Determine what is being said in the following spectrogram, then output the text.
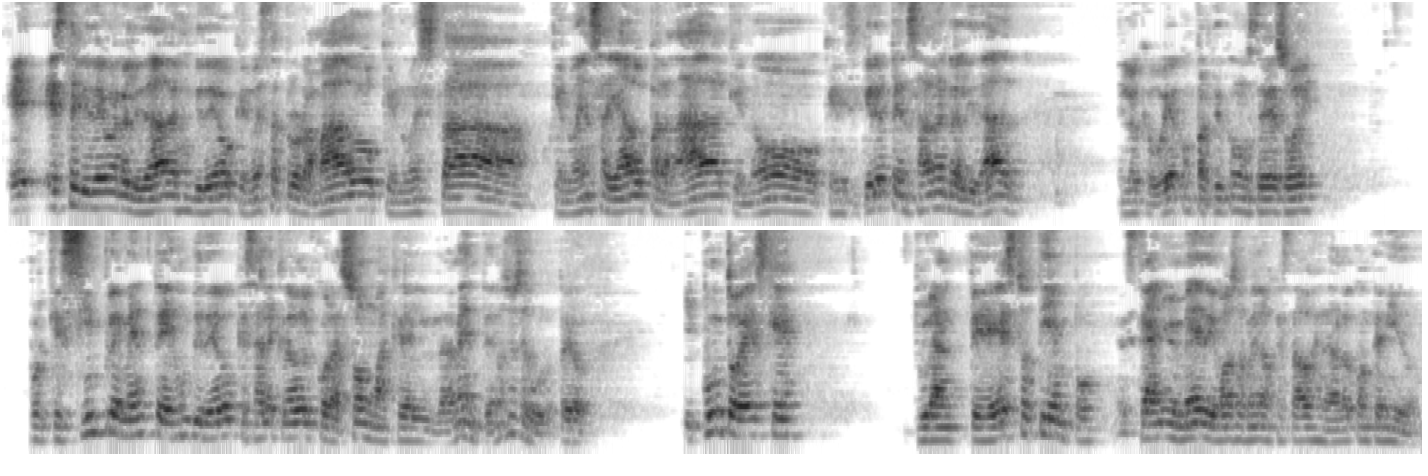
e, este video en realidad es un video que no está programado, que no está, que no he ensayado para nada, que no, que ni siquiera he pensado en realidad en lo que voy a compartir con ustedes hoy, porque simplemente es un video que sale creo del corazón más que de la mente, no estoy seguro, pero el punto es que durante este tiempo, este año y medio más o menos que he estado generando contenido,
